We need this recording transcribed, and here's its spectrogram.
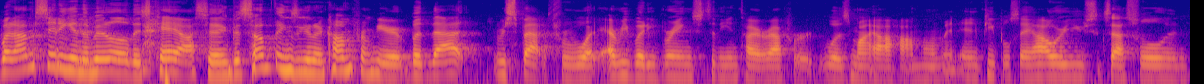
but I'm sitting in the middle of this chaos saying, but something's going to come from here. But that respect for what everybody brings to the entire effort was my aha moment. And people say, how are you successful? And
